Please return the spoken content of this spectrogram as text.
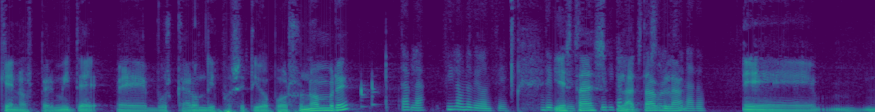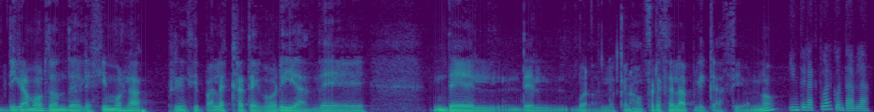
que nos permite eh, buscar un dispositivo por su nombre. Tabla. Fila 1 de 11. Y esta es la tabla, seleccionado. Eh, digamos, donde elegimos las principales categorías de, del, del- bueno, de lo que nos ofrece la aplicación, ¿no? Interactuar con tabla.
